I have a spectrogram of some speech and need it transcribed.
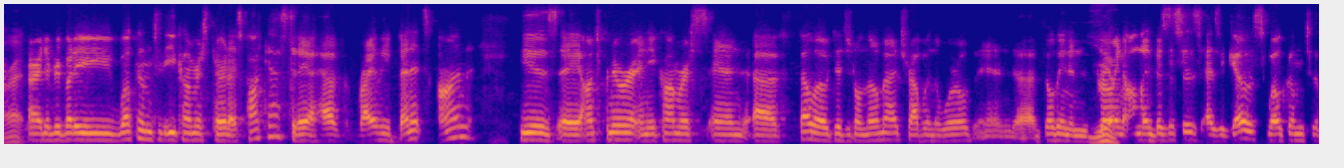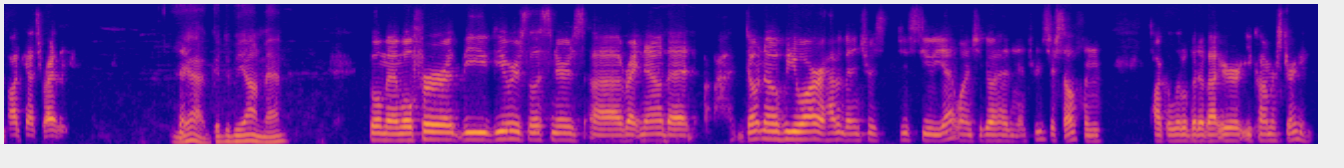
All right. All right, everybody. Welcome to the e-commerce paradise podcast. Today I have Riley Bennett on. He is a entrepreneur in e-commerce and a fellow digital nomad traveling the world and uh, building and Yeah. growing online businesses as he goes. Welcome to the podcast, Riley. Yeah, good to be on, man. Cool, man. Well, for the viewers, the listeners uh, right now that don't know who you are or haven't been introduced to you yet, why don't you go ahead and introduce yourself and talk a little bit about your e-commerce journey?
